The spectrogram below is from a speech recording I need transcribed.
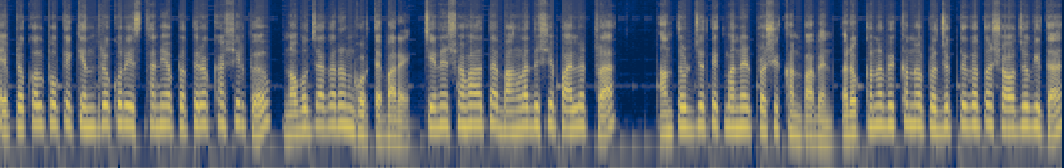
এই প্রকল্পকে কেন্দ্র করে স্থানীয় প্রতিরক্ষা শিল্পেও নবজাগরণ ঘটতে পারে। চীনের সহায়তায় বাংলাদেশি পাইলটরা আন্তর্জাতিক মানের প্রশিক্ষণ পাবেন। রক্ষণাবেক্ষণ ও প্রযুক্তিগত সহযোগিতা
